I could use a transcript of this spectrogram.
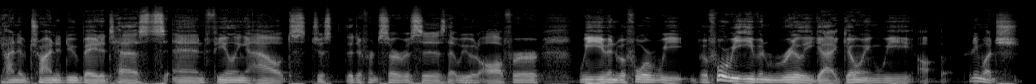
kind of trying to do beta tests and feeling out just the different services that we would offer. We even before we before we even really got going we uh, pretty much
